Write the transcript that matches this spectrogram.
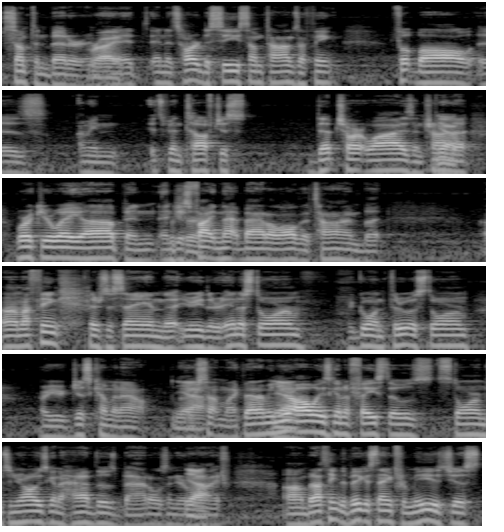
something better. And Right. It, and it's hard to see sometimes. I think football is. I mean, it's been tough just depth chart wise and trying Yeah. to work your way up and, and For just sure. fighting that battle all the time. But um, I think there's a saying that you're either in a storm, you're going through a storm, or you're just coming out. Yeah. Or something like that. I mean, Yeah. you're always going to face those storms and you're always going to have those battles in your life. Um, but I think the biggest thing for me is just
